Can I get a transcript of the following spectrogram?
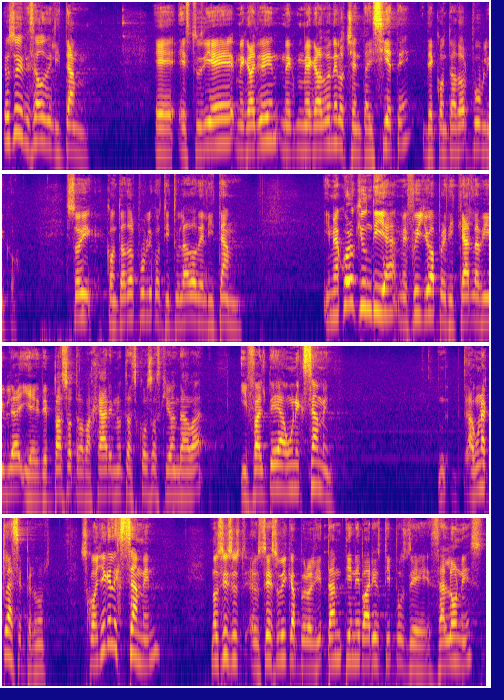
Yo soy egresado del ITAM. Eh, estudié, me gradué, me, me gradué en el 87 de contador público. Soy contador público titulado del ITAM. Y me acuerdo que un día me fui yo a predicar la Biblia y eh, de paso a trabajar en otras cosas que yo andaba y falté a un examen, a una clase, perdón. cuando llega el examen, no sé si ustedes ubican, pero el ITAM tiene varios tipos de salones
